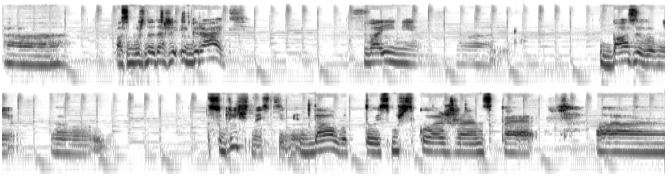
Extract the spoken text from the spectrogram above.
а, возможно, даже играть своими а, базовыми а, субличностями, да, вот, то есть мужское, женское, а,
